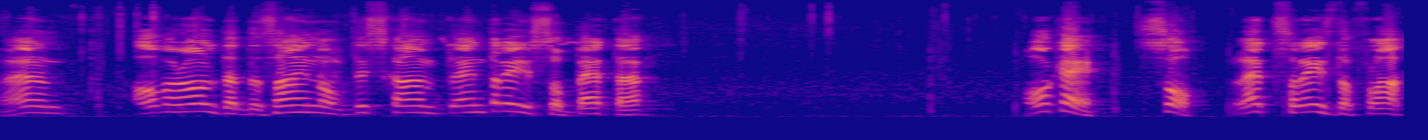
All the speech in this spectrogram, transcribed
And overall the design of this camp entry is so better. Okay, so let's raise the flag.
